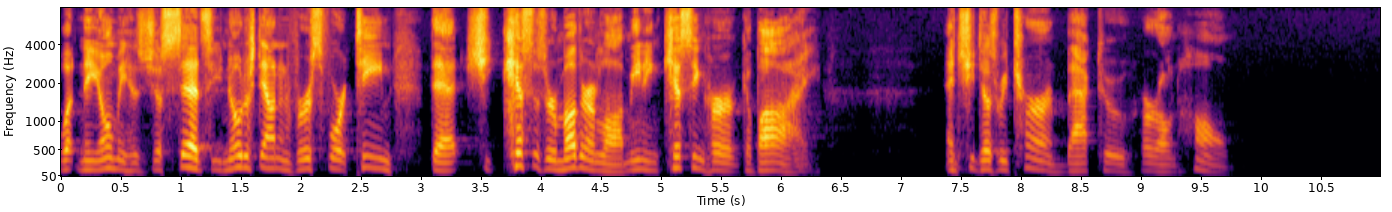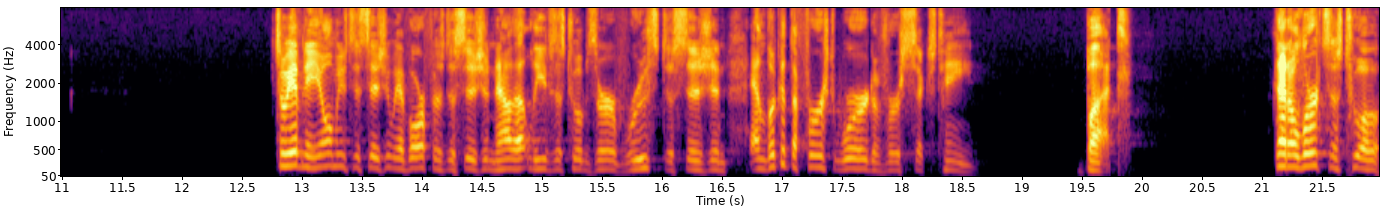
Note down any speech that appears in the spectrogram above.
what Naomi has just said. So you notice down in verse 14 that she kisses her mother in law, meaning kissing her goodbye. And she does return back to her own home. So we have Naomi's decision, we have Orpah's decision. Now that leaves us to observe Ruth's decision. And look at the first word of verse 16. But. That alerts us to a,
